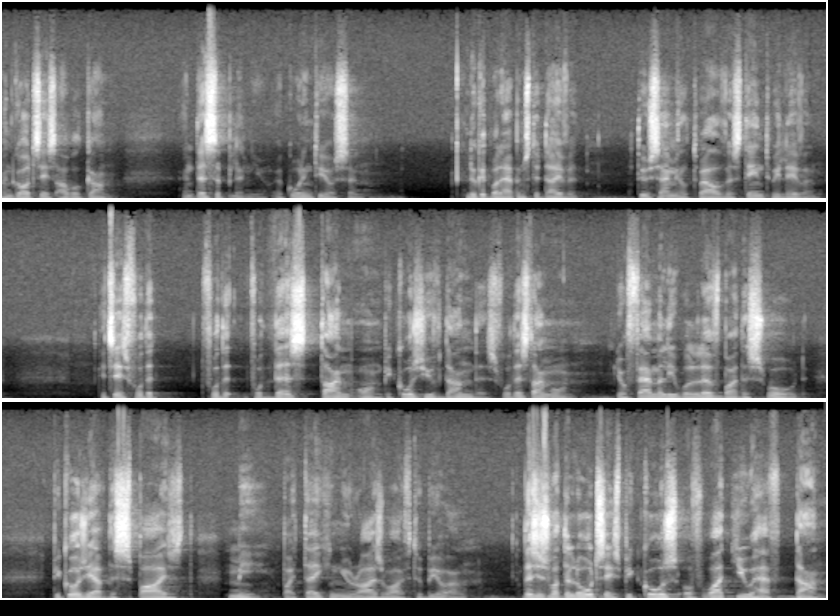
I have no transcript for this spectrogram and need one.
And God says, I will come and discipline you according to your sin. Look at what happens to David. 2 Samuel 12, verse 10 to 11. It says, for, the, for, the, for this time on, because you've done this, for this time on, your family will live by the sword, because you have despised me by taking Uriah's wife to be your own. This is what the Lord says, because of what you have done,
